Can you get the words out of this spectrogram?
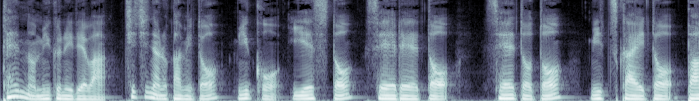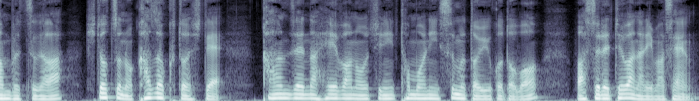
天の御国では父なる神と御子イエスと精霊と生徒と見つかいと万物が一つの家族として完全な平和のうちに共に住むということを忘れてはなりません。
